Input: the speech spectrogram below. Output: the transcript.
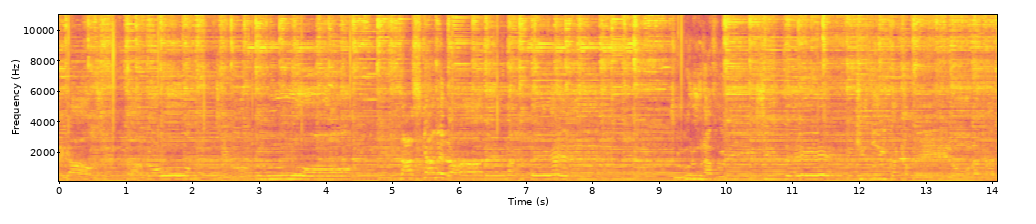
めが欲しいんだろう。自分を確かめられなくてクールなふりして気づいた壁の中で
